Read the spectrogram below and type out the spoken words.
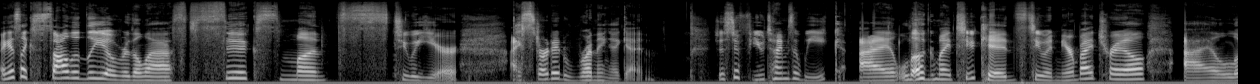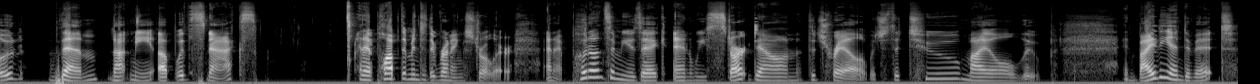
I guess like solidly over the last six months to a year, I started running again. Just a few times a week, I lug my two kids to a nearby trail. I load them, not me, up with snacks and I plop them into the running stroller and I put on some music and we start down the trail, which is a two mile loop. And by the end of it,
